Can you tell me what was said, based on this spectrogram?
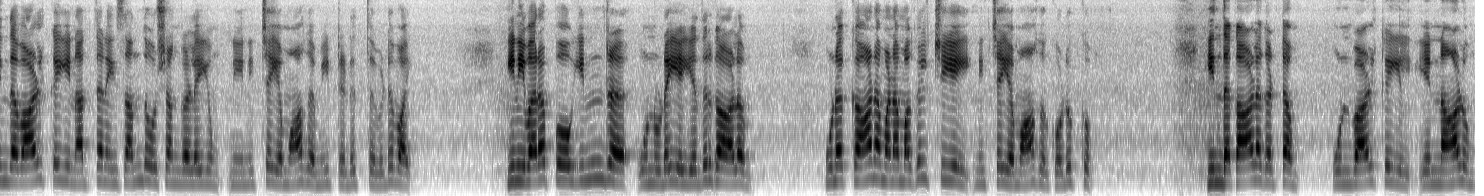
இந்த வாழ்க்கையின் அத்தனை சந்தோஷங்களையும் நீ நிச்சயமாக மீட்டெடுத்து விடுவாய். இனி வரப்போகின்ற உன்னுடைய எதிர்காலம் உனக்கான மனமகிழ்ச்சியை நிச்சயமாக கொடுக்கும். இந்த காலகட்டம் உன் வாழ்க்கையில் எந்நாளும்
